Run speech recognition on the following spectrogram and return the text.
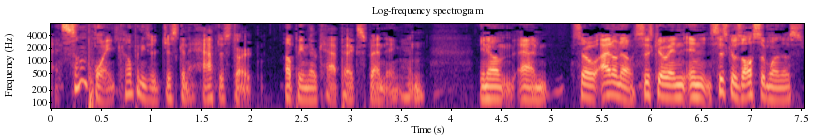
at some point, companies are just going to have to start upping their capex spending, and you know, and so I don't know. Cisco and, and Cisco's also one of those.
